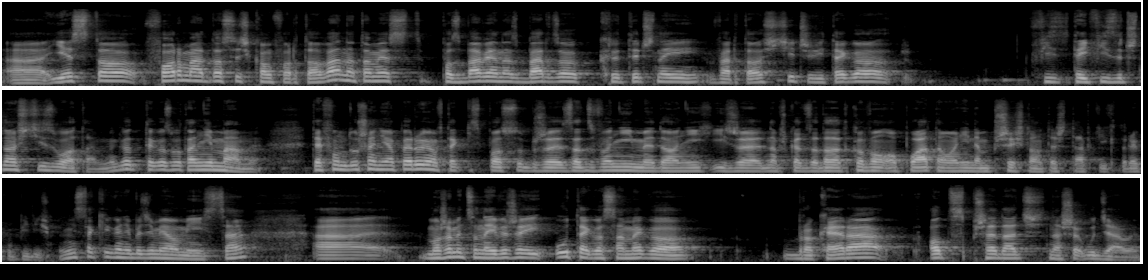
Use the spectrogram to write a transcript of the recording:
E, jest to forma dosyć komfortowa, natomiast pozbawia nas bardzo krytycznej wartości, czyli tego, tej fizyczności złota. My go, tego złota nie mamy. Te fundusze nie operują w taki sposób, że zadzwonimy do nich i że na przykład za dodatkową opłatą oni nam przyślą te sztabki, które kupiliśmy. Nic takiego nie będzie miało miejsca. Możemy co najwyżej u tego samego brokera odsprzedać nasze udziały.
